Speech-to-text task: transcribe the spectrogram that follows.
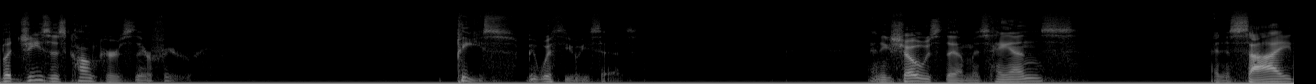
But Jesus conquers their fear. Peace be with you, he says. And he shows them his hands and his side.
